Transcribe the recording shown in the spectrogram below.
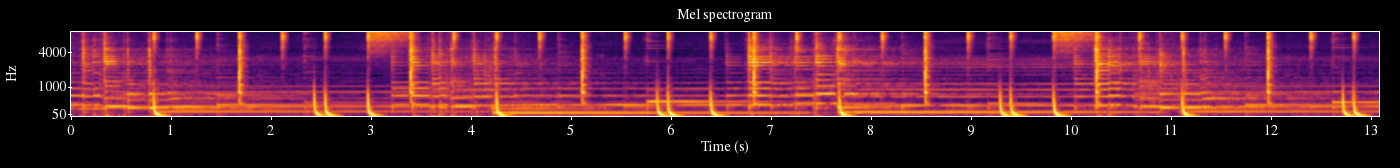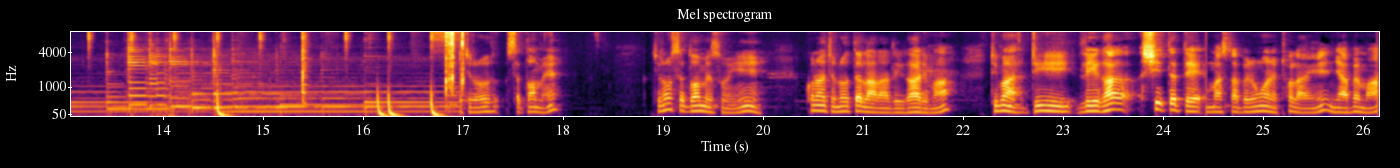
န် ဆက်သွားမယ်ကျွန်တော်ဆက်သွားမယ်ဆိုရင်ခုနကျွန်တော်တက်လာတာလေကားဒီမှာဒီမှာဒီလေကားရှေ့တက်တဲ့ master bedroom ကနေထွက်လာရင်ညာဘက်မှာ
